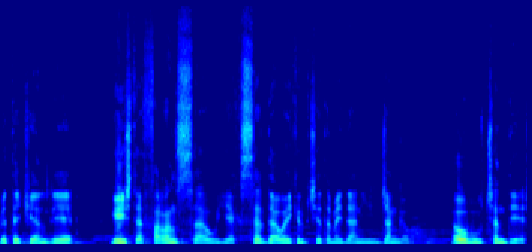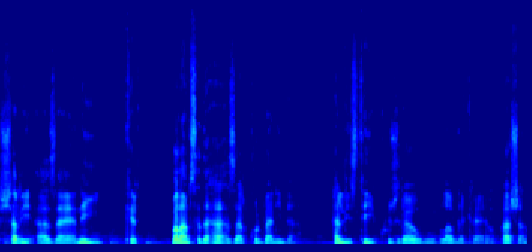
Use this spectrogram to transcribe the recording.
بتەکێنرێ گەیشتە فەڕەنسا و یەکسەر داوای کرد بچێتە مەیدانی جەنگەوە. ئەوە بوو چەندێ شەڕی ئازایانەی کرد، بەڵام سەدەها هەزار قوربانی دا. هەر لیستەی کوژراو بوو بڵاو دەکرایەوە. پاشان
